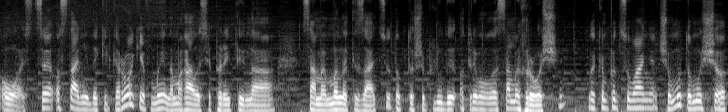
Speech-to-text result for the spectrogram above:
Ось це останні декілька років. Ми намагалися перейти на саме монетизацію, тобто, щоб люди отримували саме гроші для компенсування. Чому? Тому що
